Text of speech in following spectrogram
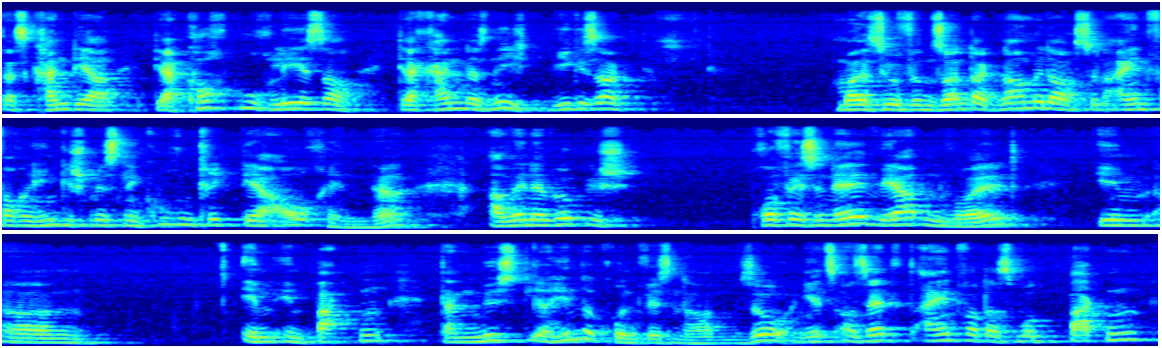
das kann der, der Kochbuchleser, der kann das nicht. Wie gesagt, mal so für einen Sonntagnachmittag so einen einfachen hingeschmissenen Kuchen kriegt der auch hin. Ne? Aber wenn ihr wirklich professionell werden wollt im, ähm, im, im Backen, dann müsst ihr Hintergrundwissen haben. So, und jetzt ersetzt einfach das Wort Backen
